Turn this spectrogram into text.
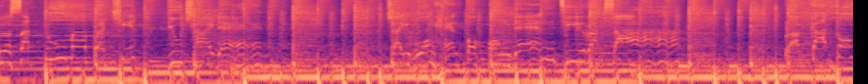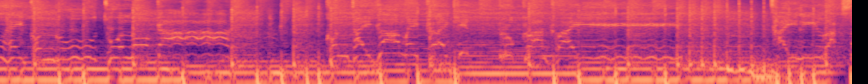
มื่อศัตรูมาประชิดอยู่ชายแดน ใจห่วงแหนปกป้องแดนที่รักษา ประกาศกองให้คนรู้ทั่วโลกา คนไทยกล้าไม่เคยคิดรุกรานใคร ไทยนี่รักส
